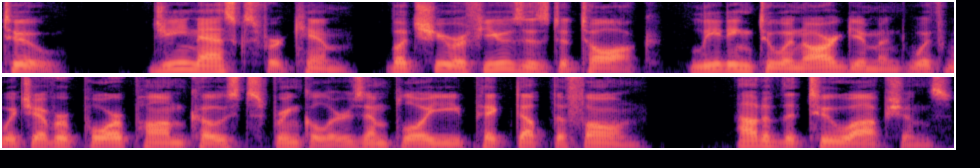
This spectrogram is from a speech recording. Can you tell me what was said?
2. Gene asks for Kim, but she refuses to talk, leading to an argument with whichever poor Palm Coast Sprinklers employee picked up the phone. Out of the two options,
